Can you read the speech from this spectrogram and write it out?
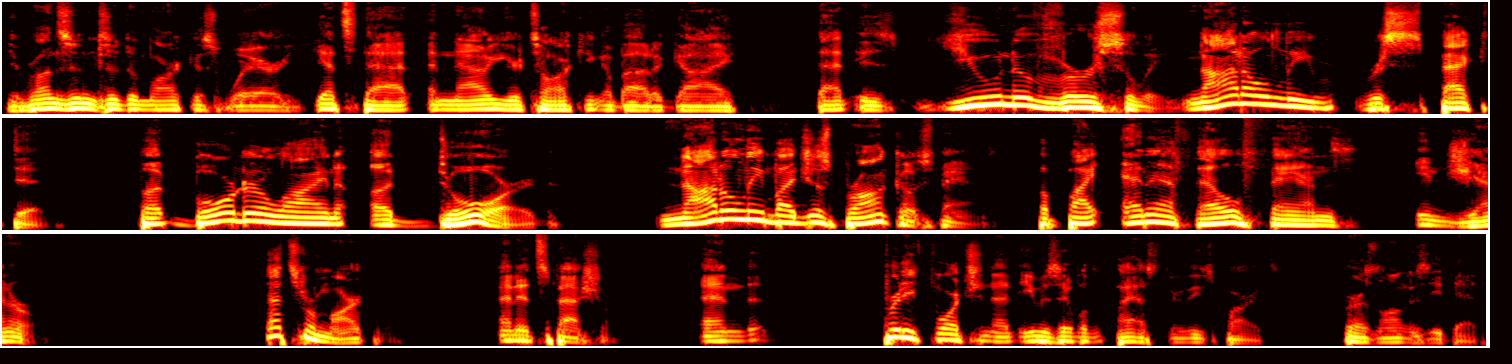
He runs into Demarcus Ware, he gets that, and now you're talking about a guy that is universally not only respected but borderline adored, not only by just Broncos fans but by NFL fans in general. That's remarkable, and it's special, and pretty fortunate he was able to pass through these parts for as long as he did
